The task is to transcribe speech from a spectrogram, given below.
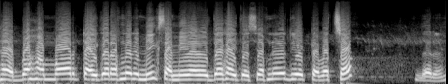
হ্যাঁ বাহাম্মার টাইগার আপনার মিক্স আমি দেখাইতেছি। আপনার দুই একটা বাচ্চা। দাঁড়ান।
